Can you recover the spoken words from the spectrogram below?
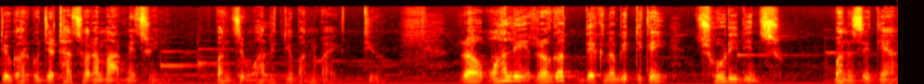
त्यो घरको जेठा छोरा मार्ने छुइनँ भन्छ चाहिँ उहाँले त्यो भन्नुभएको थियो। र उहाँले रगत देख्न बित्तिकै छोडिदिन्छु भनेर चाहिँ त्यहाँ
